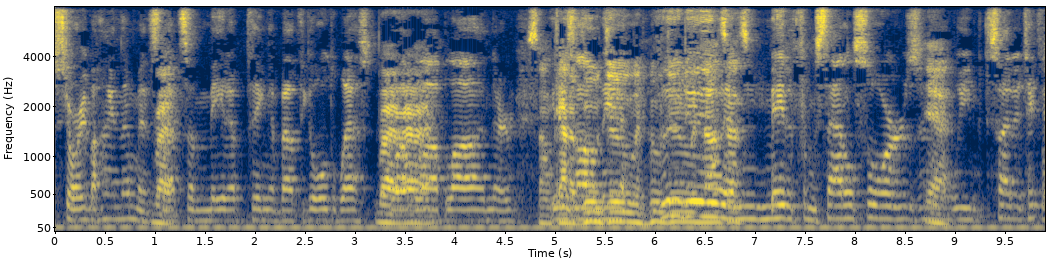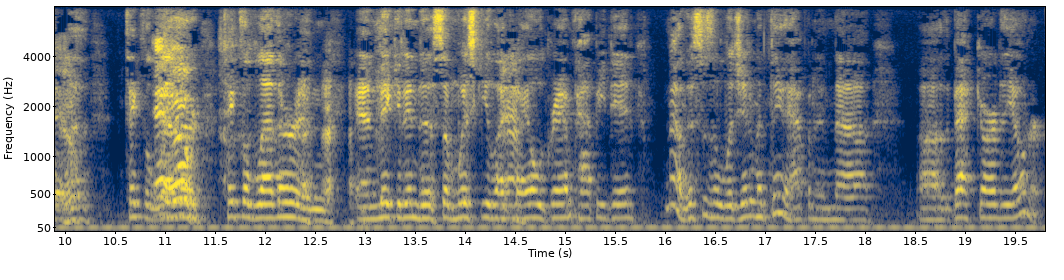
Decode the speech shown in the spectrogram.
story behind them. It's right. not some made up thing about the old west, right, blah right, blah blah, and they're some kind of voodoo and hoodoo voodoo and, and, made it from saddle sores. And yeah. we decided to take the leather, take the leather, take the leather, and and make it into some whiskey like yeah. my old grandpappy did. No, this is a legitimate thing that happened in. Uh, uh, the backyard of the owner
